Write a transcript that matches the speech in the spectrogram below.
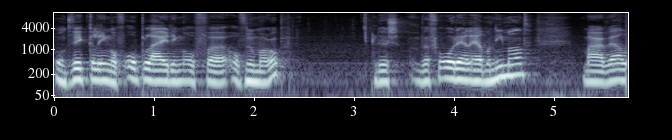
ontwikkeling of opleiding of, uh, of noem maar op. Dus we veroordelen helemaal niemand. Maar wel,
